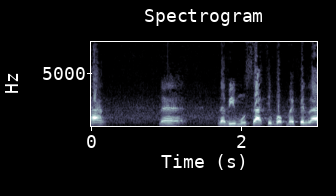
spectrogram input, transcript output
ทางนะนบีมูซาจึงบอกไม่เป็นไร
